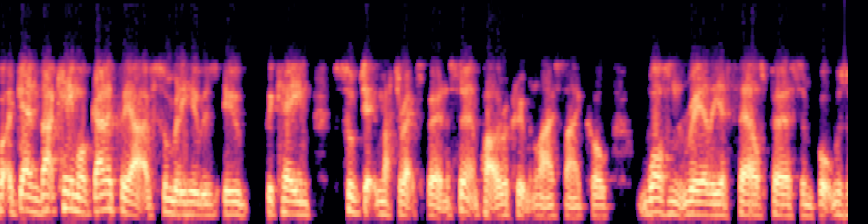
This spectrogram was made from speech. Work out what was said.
but again, that came organically out of somebody who was who became subject matter expert in a certain part of the recruitment life cycle, wasn't really a salesperson, but was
